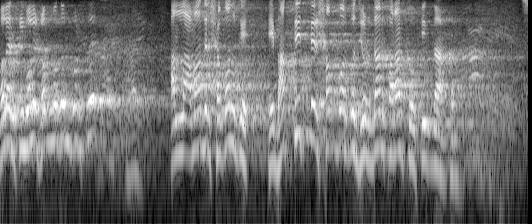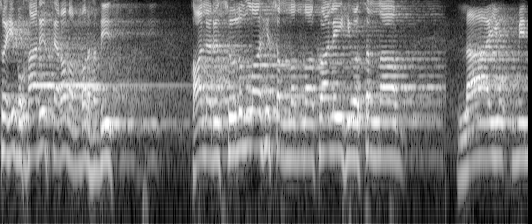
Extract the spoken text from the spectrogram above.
বলেন, কি বলে সম্বোধন করছে? আল্লাহ আমাদের সকলকে এই ভ্রাতৃত্বের সম্পর্ক জোরদার করার তৌফিক দান করুন। সহি বুখারির তেরো নম্বর হাদিস قال رسول الله صلى الله عليه وسلم لا يؤمن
